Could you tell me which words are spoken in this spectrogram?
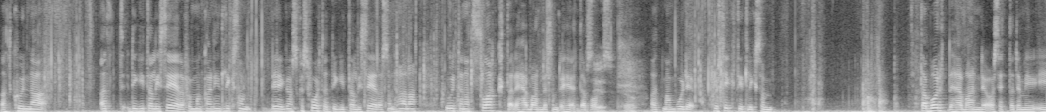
att kunna att digitalisera, för man kan inte liksom, det är ganska svårt att digitalisera sådana här utan att slakta det här bandet som det heter. Precis, på. ja. Att man borde försiktigt liksom ta bort det här bandet och sätta dem i, i,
